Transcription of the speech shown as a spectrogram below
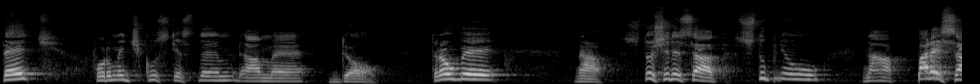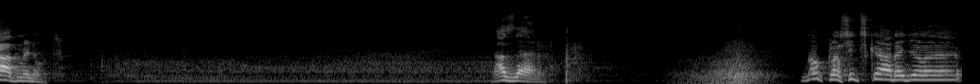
Teď formičku s těstem dáme do trouby na 160 stupňů na 50 minut. Nazdar. No, klasická neděle,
